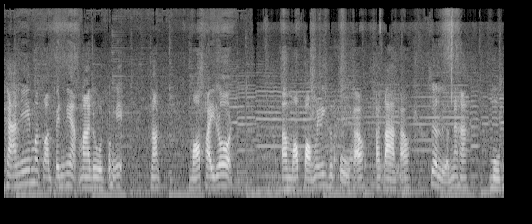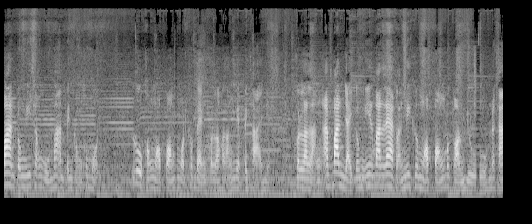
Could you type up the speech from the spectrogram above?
เนี่ยค่ะ อันนี้เมื่อก่อนเป็นเนี่ยมาดูตรงนี้นะหมอไพโรธอ่าหมอป๋องอันนี้คือปู่เขาอาตาเขาเสื้อเหลืองนะคะหมู่บ้านตรงนี้ทั้งหมู่บ้านเป็นของเขาหมด ลูกของหมอป๋องหมดเขาแบ่งคนละหลังเนี่ยไปถ่ายเนี่ย คนละหลังบ้านใหญ่ตรงนี้บ้านแรกหลังนี้คือหมอป๋องเมื่อก่อนอยู่นะคะ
